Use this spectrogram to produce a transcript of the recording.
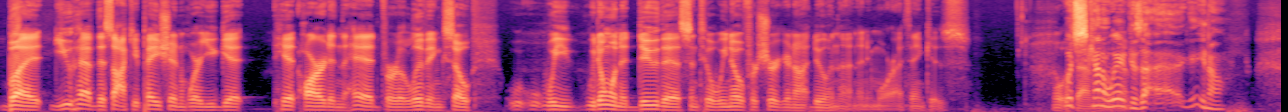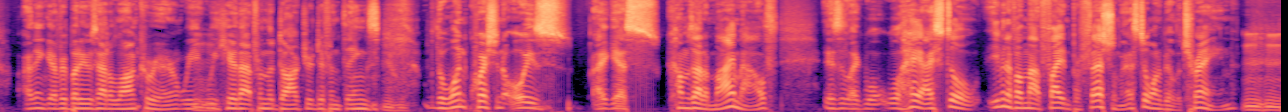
But you have this occupation where you get hit hard in the head for a living, so we we don't want to do this until we know for sure you're not doing that anymore. I think is which is kind of weird because you know i think everybody who's had a long career we, Mm-hmm. we hear that from the doctor different things the one question always i guess comes out of my mouth is it like well well hey i still even if i'm not fighting professionally i still want to be able to train mm-hmm.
